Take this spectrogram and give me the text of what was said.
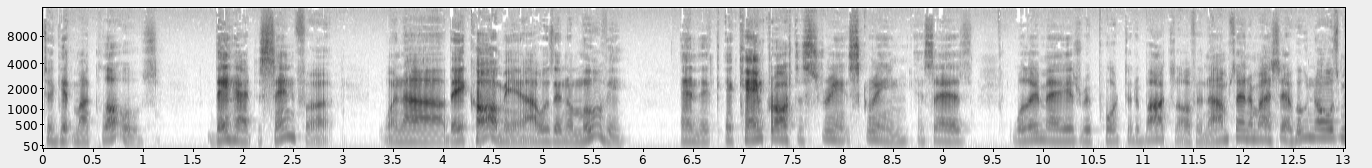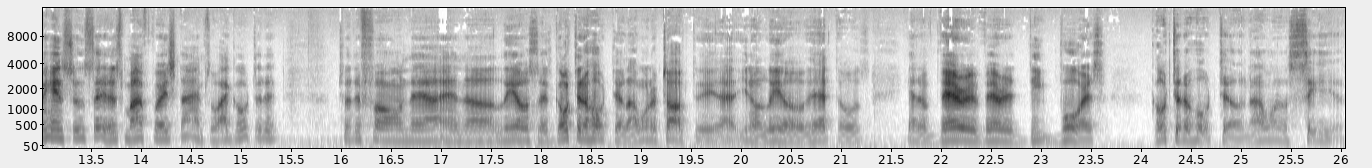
to get my clothes. They had to send for it. When uh, they called me, and I was in a movie, and it, it came across the screen. Screen. It says Willie Mays report to the box office. Now I'm saying to myself, who knows me in Sioux City? This is my first time. So I go to the to the phone there, and uh, Leo says, "Go to the hotel. I want to talk to you." Uh, you know, Leo had those had a very very deep voice. Go to the hotel, and I want to see you.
